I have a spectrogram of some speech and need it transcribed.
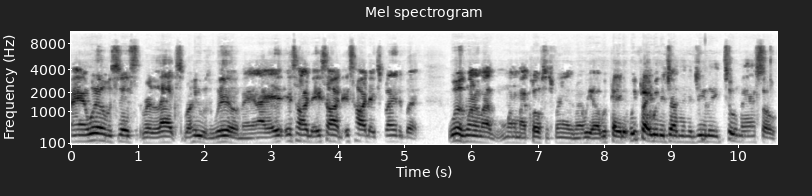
Man, Will was just relaxed, bro. He was Will, man. Like it, it's hard, to, it's hard, it's hard to explain it, but Will's one of my one of my closest friends, man. We uh, we played we played with each other in the G League too, man. So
